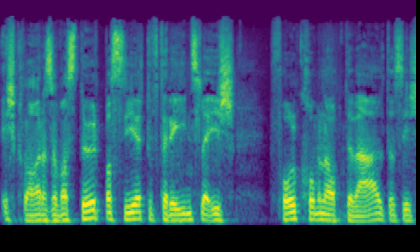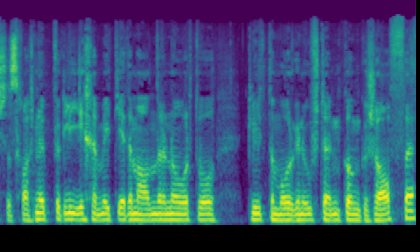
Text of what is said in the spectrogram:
ist klar, also was dort passiert auf der Insel ist vollkommen ab der Welt. Das ist, das kannst du nicht vergleichen mit jedem anderen Ort, wo die Leute am Morgen aufstehen und arbeiten. Ein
